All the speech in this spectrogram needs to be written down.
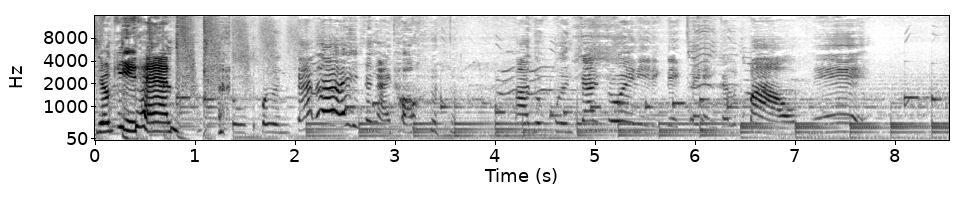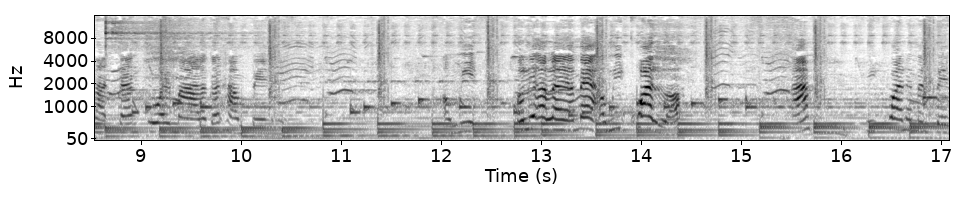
เดี๋ยวขี่แทน ดูปืนก้านเอ้ยจะหงายท้องมาดูปืนก้านกล้วยนี่เด็กๆเคยเห็นกันหรือเปล่า นี่ตัดก้านกล้วยมาแล้วก็ทำเป็น เอามีดเขาเรียกอะไรนะแม่ เอามีดคว้านเหรอ ฮะ มีดคว้านให้มันเป็น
